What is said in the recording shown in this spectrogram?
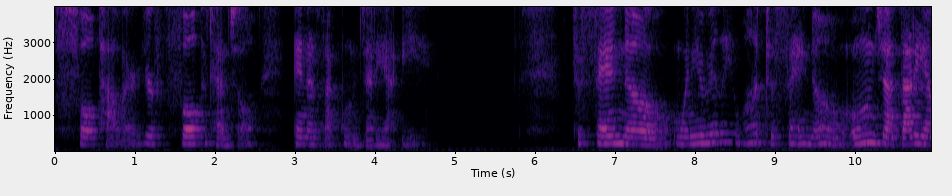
full power, your full potential. To say no when you really want to say no. Umja daria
